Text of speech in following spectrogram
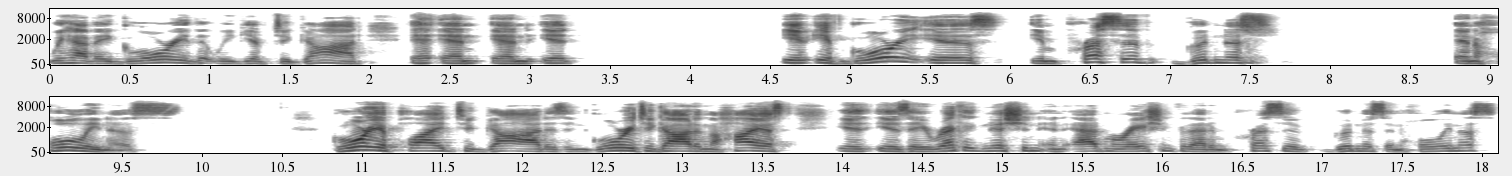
We have a glory that we give to God. And, and, and it, if, if glory is impressive goodness and holiness, glory applied to God, as in glory to God in the highest, is, is a recognition and admiration for that impressive goodness and holiness.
